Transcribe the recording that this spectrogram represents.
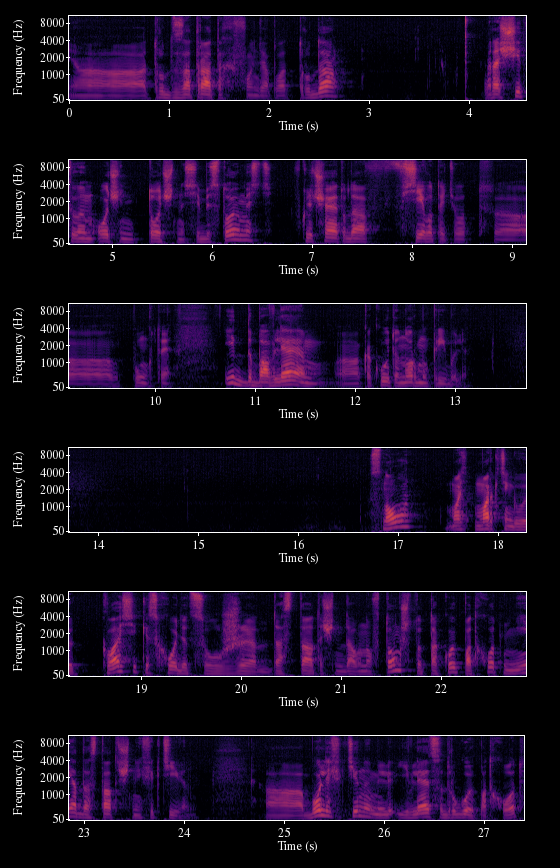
а, трудозатратах в фонде оплаты труда. Рассчитываем очень точно себестоимость, включая туда все вот эти вот э, пункты, и добавляем какую-то норму прибыли. Снова маркетинговые классики сходятся уже достаточно давно в том, что такой подход недостаточно эффективен. А, более эффективным является другой подход.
